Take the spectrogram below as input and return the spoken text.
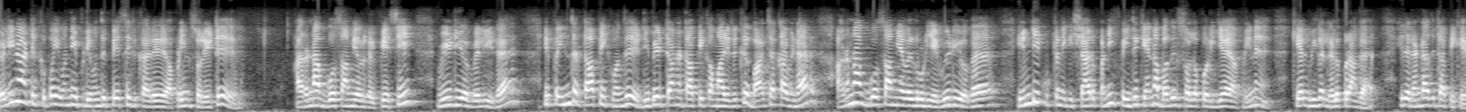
வெளிநாட்டுக்கு போய் வந்து இப்படி வந்து பேசியிருக்காரு அப்படின்னு சொல்லிட்டு அர்ணாப் கோசாமி அவர்கள் பேசி வீடியோ வெளியிட இப்போ இந்த டாபிக் வந்து டிபேட்டான டாப்பிக்காக மாதிரி இருக்குது பாஜகவினர் அர்ணாப் கோசாமி அவர்களுடைய வீடியோவை இந்தி கூட்டணிக்கு ஷேர் பண்ணி இப்போ இதுக்கு என்ன பதில் சொல்ல போறீங்க அப்படின்னு கேள்விகள் எழுப்புறாங்க. இது ரெண்டாவது டாபிக்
